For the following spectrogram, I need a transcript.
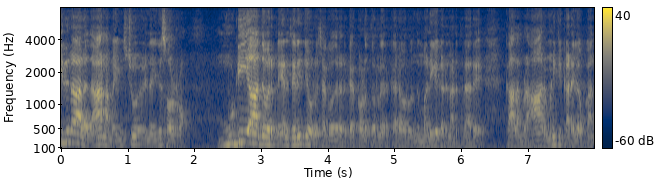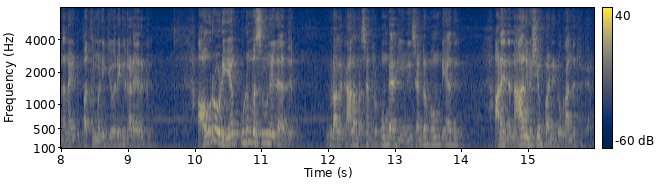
இதனால தான் நம்ம இன்ஸ்டியூ இந்த இது சொல்கிறோம் முடியாதவர்கள். எனக்கு தெரிஞ்ச ஒரு சகோதரர் இருக்கார் குளத்தூரில் இருக்கார். அவர் வந்து மளிகை கடை நடத்துகிறாரு காலம்பரம் ஆறு மணிக்கு கடையில் உட்காந்தா நைட்டு பத்து மணிக்கு வரைக்கும் கடை இருக்குது அவருடைய குடும்ப சூழ்நிலை அது. இவரால் காலம்பரம் சென்டர் போக முடியாது ஈவினிங் சென்டர் போக முடியாது. ஆனால் இந்த நாலு விஷயம் பண்ணிட்டு உட்காந்துட்டு இருக்காரு.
